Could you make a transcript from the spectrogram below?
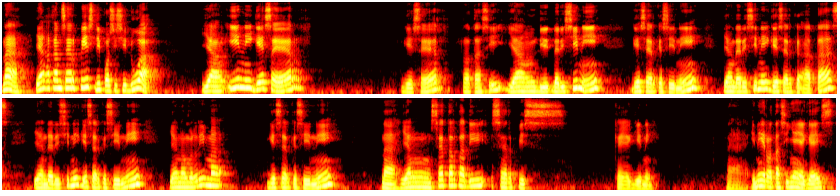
Nah, yang akan servis di posisi 2. Yang ini geser geser rotasi yang di dari sini geser ke sini, yang dari sini geser ke atas, yang dari sini geser ke sini, yang nomor 5 geser ke sini. Nah, yang setter tadi servis kayak gini. Nah, ini rotasinya ya, guys.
